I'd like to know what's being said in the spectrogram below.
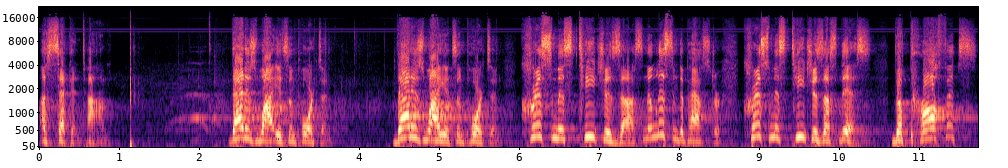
a second time. That is why it's important. That is why it's important. Christmas teaches us, now listen to Pastor, Christmas teaches us this the prophets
